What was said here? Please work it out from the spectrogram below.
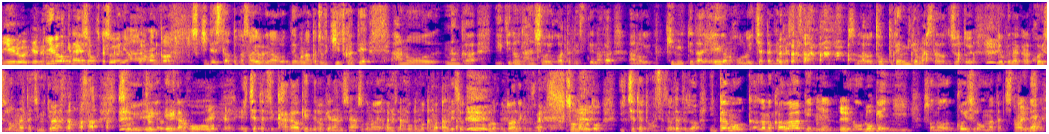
言えるわけない。言えるわけないでしょ普通に、ああ、なんか、好きでしたとかさ、よくなる。でもなんかちょっと気遣って、あの、なんか、雪の談笑良かったですって、なんか、あの、気に入ってた映画の方の行っちゃったりなんかしてさ、その、トップ10見てましたと、ちょっと良くないから恋する女たち見てましたとかさ、そういう映画、映画の方はいはいはい行っちゃったりして、香川県でロケなんですよ。あそこの温泉僕も泊まったんですよって、これ本当なんだけどさ、そんなこと言っちゃったりとかしてさ、だってその、一回も、かあの、香川県にね、ええ。あのロケに、その、恋する女たちっていうね、はいはい。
